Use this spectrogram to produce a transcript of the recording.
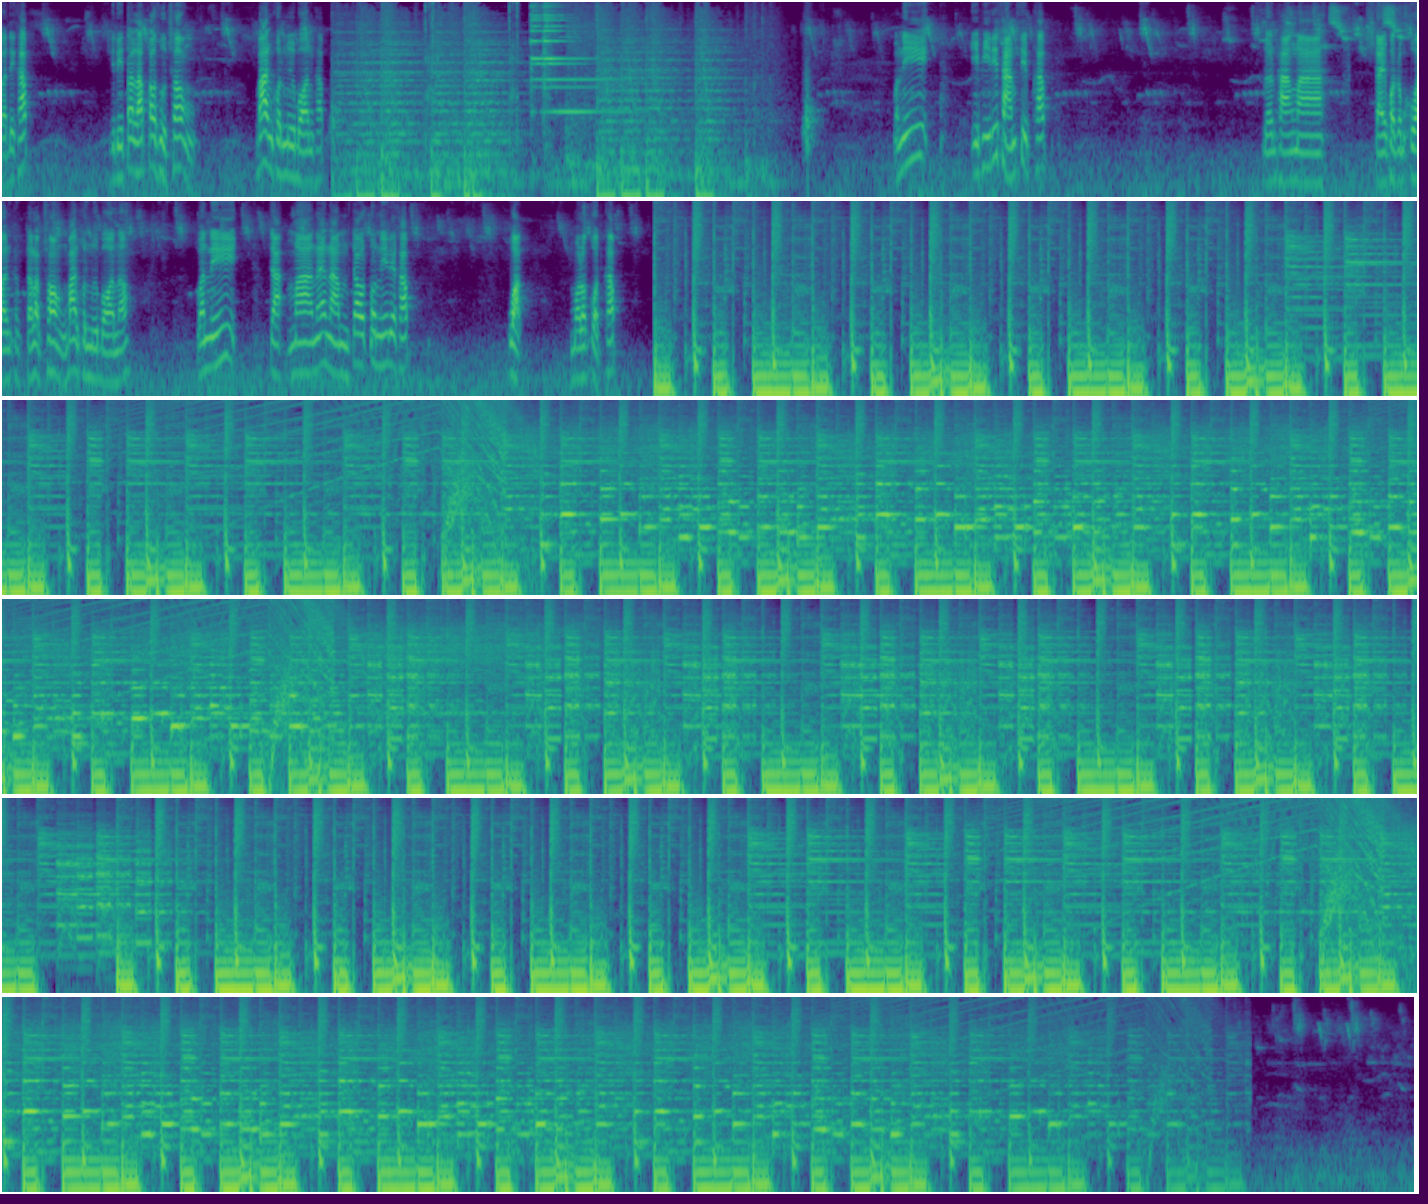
วัสดีครับ ยินดีต้อนรับเข้าสู่ช่องบ้านคนมือบอลครับ วันนี้ EP ที่ 30 ครับ เดินทางมาไกลพอสมควรสำหรับช่องบ้านคนมือบอลเนาะวันนี้จะมาแนะนำเจ้าต้นนี้เลยครับ กวักมรกตครับ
